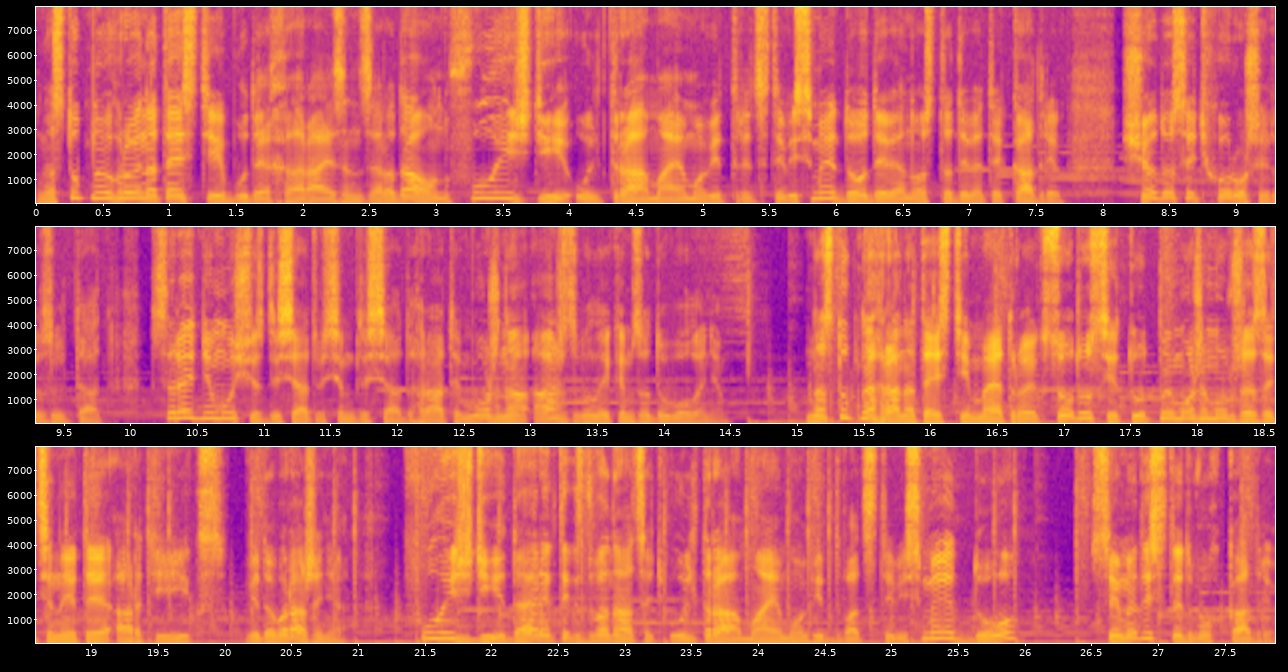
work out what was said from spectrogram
Наступною грою на тесті буде Horizon Zero Dawn Full HD Ultra маємо від 38 до 99 кадрів, що досить хороший результат. В середньому 60-80 грати можна аж з великим задоволенням. Наступна гра на тесті Metro Exodus, і тут ми можемо вже зацінити RTX відображення. Full HD DirectX 12 Ultra маємо від 28 до 72 кадрів.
